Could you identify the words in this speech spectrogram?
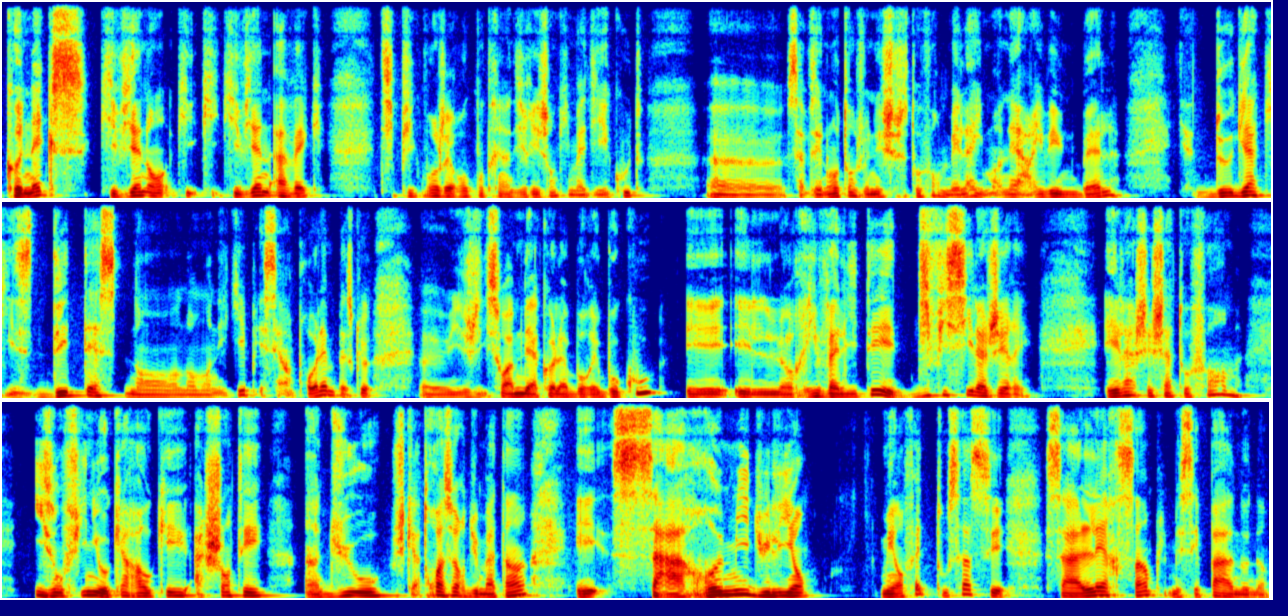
connexes qui viennent, en- qui, viennent avec. Typiquement, j'ai rencontré un dirigeant qui m'a dit, écoute, euh, ça faisait longtemps que je venais chez Château Fort, mais là, il m'en est arrivé une belle. Il y a deux gars qui se détestent dans, mon équipe et c'est un problème parce que euh, ils sont amenés à collaborer beaucoup et, leur rivalité est difficile à gérer. Et là, chez Château Forme, ils ont fini au karaoké à chanter un duo jusqu'à 3 heures du matin et ça a remis du liant. Mais en fait, tout ça, c'est ça a l'air simple, mais c'est pas anodin.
